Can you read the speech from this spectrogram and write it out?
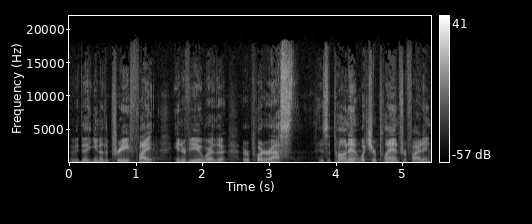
The, you know, the pre-fight interview where the reporter asked his opponent, what's your plan for fighting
